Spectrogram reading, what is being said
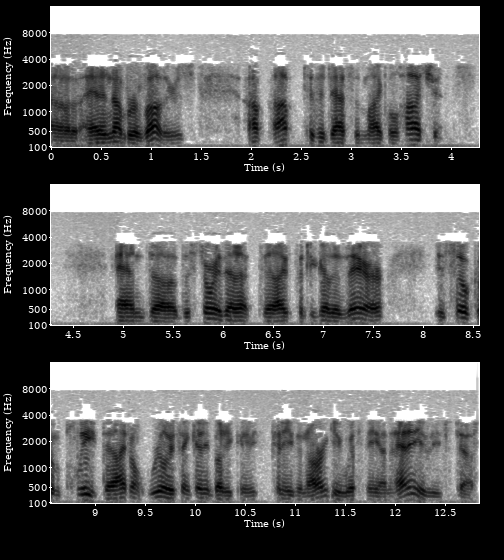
uh, and a number of others, up up to the death of Michael Hutchence. And uh, the story that I, that I put together there is so complete that I don't really think anybody can can even argue with me on any of these deaths.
